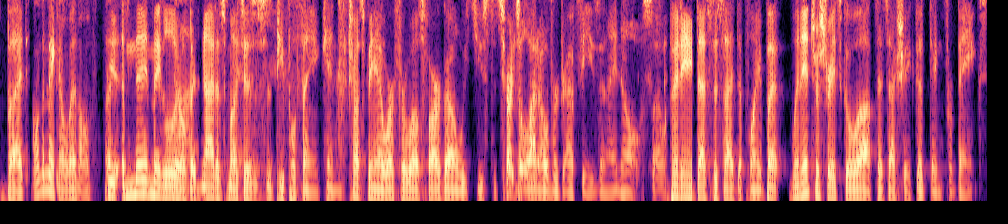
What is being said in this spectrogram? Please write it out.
but. Well, they make a little. But they make a little, not, but not as much yeah. as people think. And trust me, I work for Wells Fargo we used to charge a lot of overdraft fees and I know. So, but that's beside the point. But when interest rates go up, that's actually a good thing for banks.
